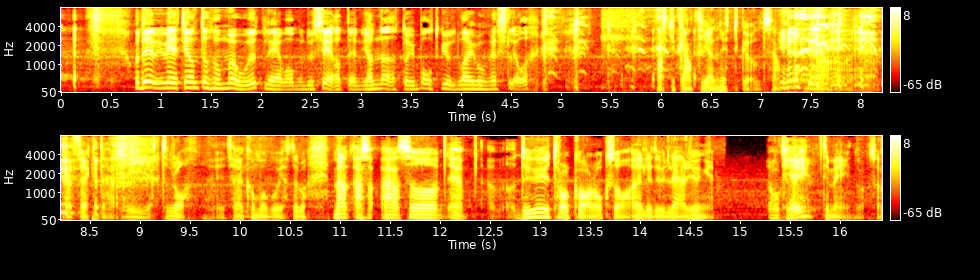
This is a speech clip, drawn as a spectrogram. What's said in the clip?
Och det vet jag inte hur Mo upplever, men du ser att den, jag nöter ju bort guld varje gång jag slår. Fast du kan inte göra nytt guld sen. Ja, perfekt det här. Det är jättebra. Det här kommer att gå jättebra. Men alltså, alltså eh, du är ju trollkarl också, eller du är lärjunge. Okej. mig. Till mig då, så.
